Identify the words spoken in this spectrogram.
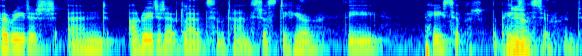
I read it, and I'll read it out loud sometimes just to hear the pace of it. The pace Yeah. is different.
